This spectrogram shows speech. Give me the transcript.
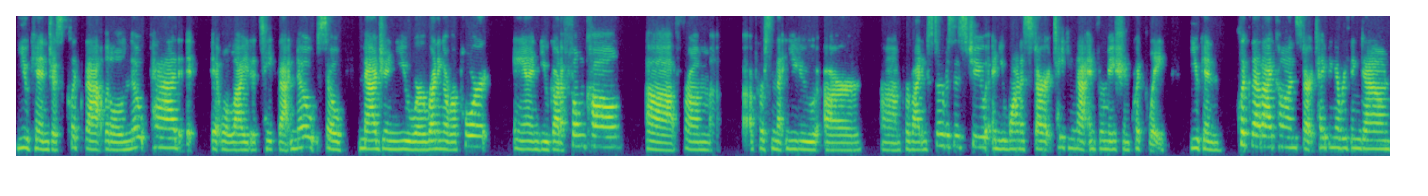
You can just click that little notepad. It, it will allow you to take that note. So imagine you were running a report and you got a phone call uh, from a person that you are um, providing services to, and you want to start taking that information quickly, you can click that icon, start typing everything down.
